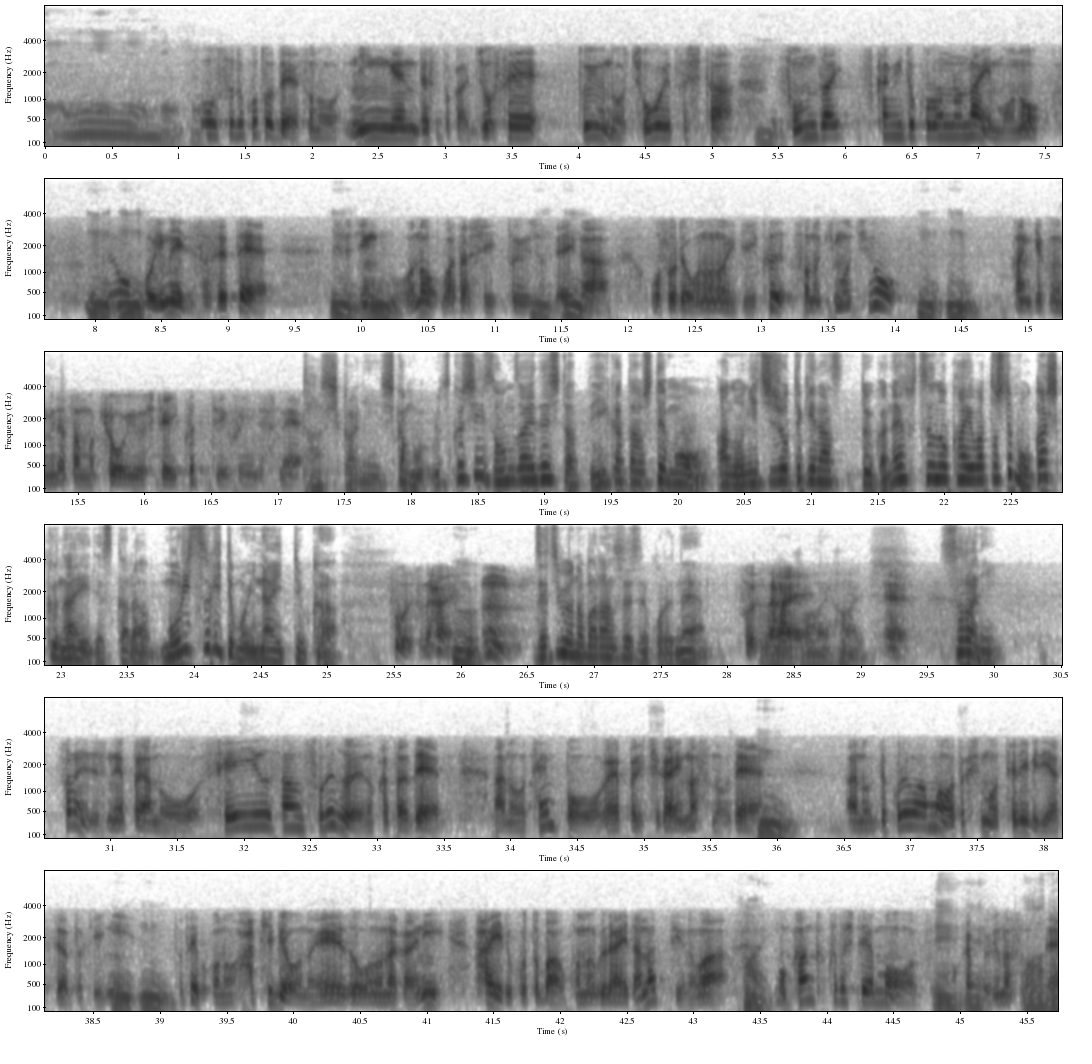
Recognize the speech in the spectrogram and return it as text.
そうすることでその人間ですとか女性というのを超越した存在、つかみどころのないもの、それをこうイメージさせて、主人公の私という女性が恐れおののいていく、その気持ちを観客の皆さんも共有していくっていうふうにですね、確かに。しかも美しい存在でしたって言い方をしてもあの日常的なというかね普通の会話としてもおかしくないですから盛りすぎてもいないっていうか。そうですね、はい、ううん。ん、絶妙なバランスですねこれね。そうですね、はい。はいはい。ええ。さらに。さらにですね、やっぱりあの声優さんそれぞれの方で、あのテンポがやっぱり違いますので、うんあのでこれはまあ私もテレビでやってた時に、うんうん。例えばこの8秒の映像の中に入る言葉はこのぐらいだなっていうのは、はい。もう感覚としてもうええ分かっておりますので、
